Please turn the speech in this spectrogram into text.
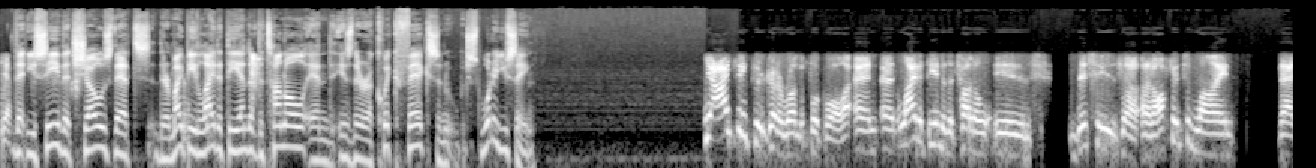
yep. that you see that shows that there might be light at the end of the tunnel? And is there a quick fix? And just what are you seeing? Yeah, I think they're going to run the football. And, and light at the end of the tunnel is this is uh, an offensive line that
